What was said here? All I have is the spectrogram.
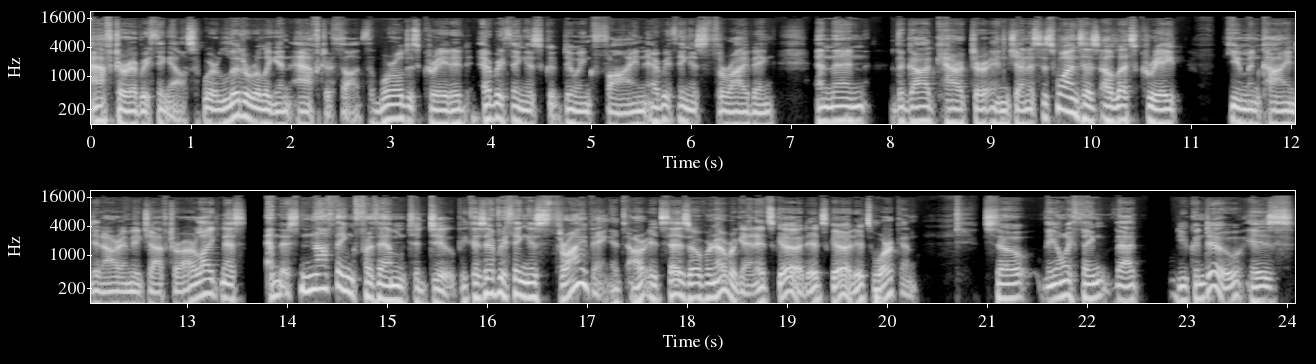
after everything else. We're literally an afterthought. The world is created, everything is doing fine, everything is thriving. And then the God character in Genesis 1 says, Oh, let's create humankind in our image after our likeness. And there's nothing for them to do because everything is thriving. It, it says over and over again, it's good, it's good, it's working. So the only thing that you can do is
